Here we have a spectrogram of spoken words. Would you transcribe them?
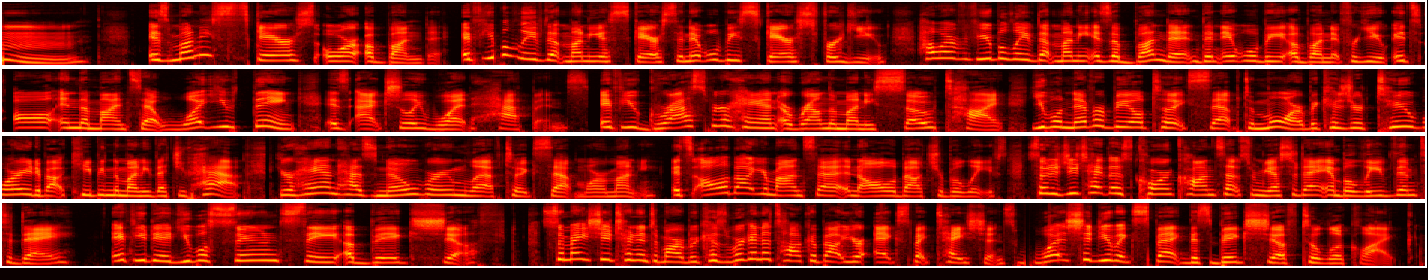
Hmm. Is money scarce or abundant? If you believe that money is scarce, then it will be scarce for you. However, if you believe that money is abundant, then it will be abundant for you. It's all in the mindset. What you think is actually what happens. If you grasp your hand around the money so tight, you will never be able to accept more because you're too worried about keeping the money that you have. Your hand has no room left to accept more money. It's all about your mindset and all about your beliefs. So, did you take those core concepts from yesterday and believe them today? If you did, you will soon see a big shift. So make sure you tune in tomorrow because we're going to talk about your expectations. What should you expect this big shift to look like?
